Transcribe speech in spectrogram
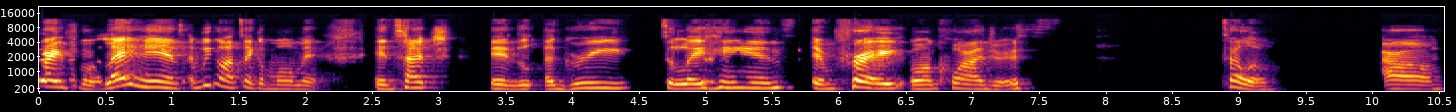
pray for lay hands. And We're gonna take a moment and touch and agree to lay hands and pray on Quandras. Tell them. Um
